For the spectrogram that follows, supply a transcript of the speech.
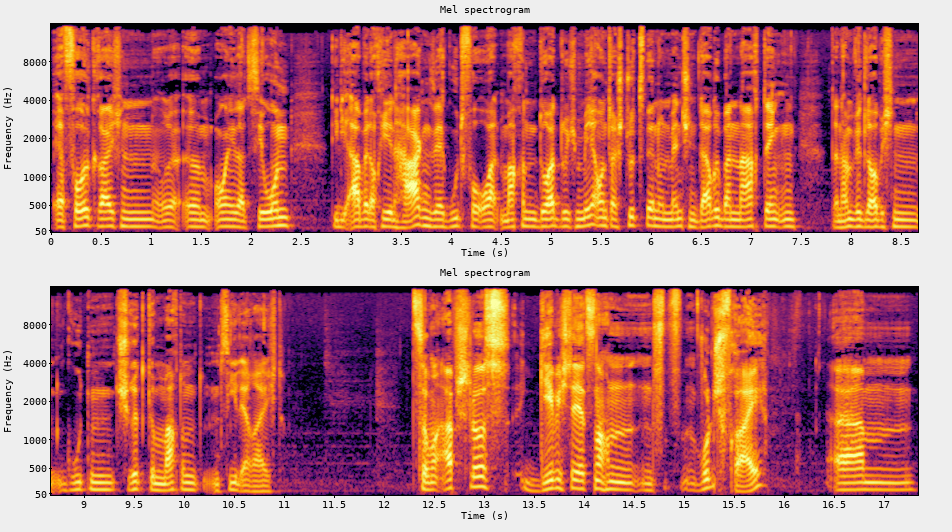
erfolgreichen ähm, Organisationen, die die Arbeit auch hier in Hagen sehr gut vor Ort machen, dort durch mehr unterstützt werden und Menschen darüber nachdenken, dann haben wir, glaube ich, einen guten Schritt gemacht und ein Ziel erreicht. Zum Abschluss gebe ich dir jetzt noch einen, Wunsch frei. Ähm,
